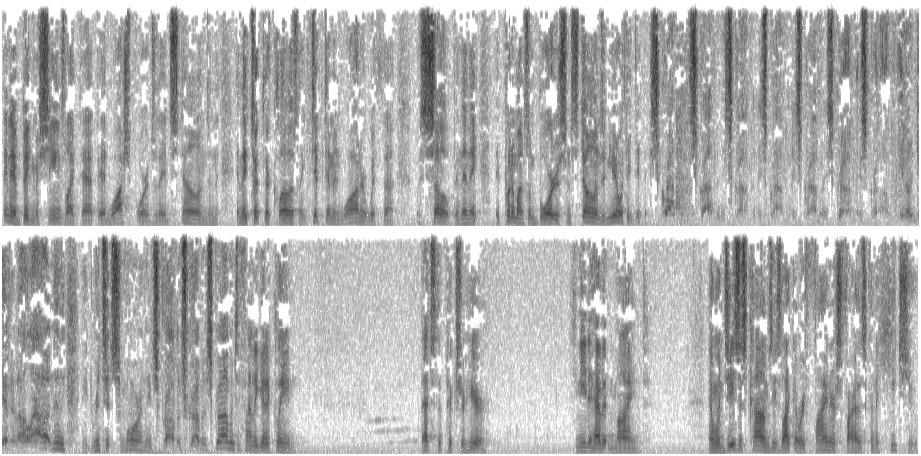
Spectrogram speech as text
They didn't have big machines like that. They had washboards or they had stones, and, and they took their clothes and they dipped them in water with, uh, with soap, and then they, they put them on some board or some stones, and you know what they did? They scrubbed and they scrubbed and they scrubbed and they scrubbed and they scrubbed and they scrubbed and they scrubbed, you know, get it all out, and then they, they'd rinse it some more, and they'd scrub and scrub and scrub until finally get it clean. That's the picture here. You need to have it in mind. And when Jesus comes, he's like a refiner's fire that's going to heat you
